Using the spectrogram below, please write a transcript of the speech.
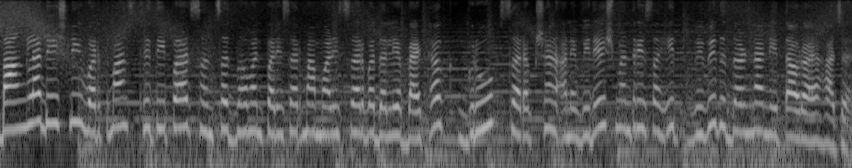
બાંગ્લાદેશની વર્તમાન સ્થિતિ પર સંસદ ભવન પરિસરમાં મળી સર્વદલીય બેઠક, ગૃહ, સંરક્ષણ અને વિદેશ મંત્રી સહિત વિવિધ દળના નેતાઓ રહ્યા હાજર.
